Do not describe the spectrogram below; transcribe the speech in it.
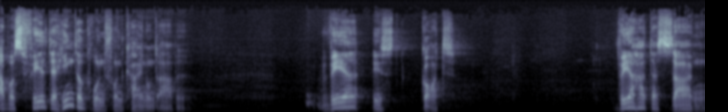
aber es fehlt der Hintergrund von Kain und Abel. Wer ist Gott? Wer hat das Sagen?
